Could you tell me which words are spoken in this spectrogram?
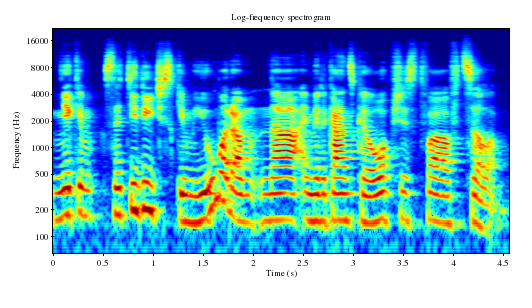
неким сатирическим юмором на американское общество в целом.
